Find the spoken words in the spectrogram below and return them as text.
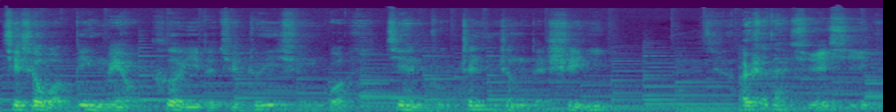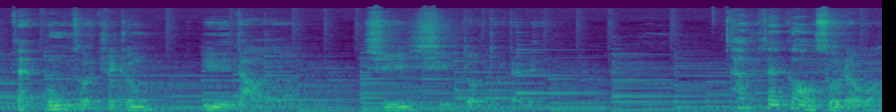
其实我并没有刻意的去追寻过建筑真正的释义，而是在学习、在工作之中遇到了。许许多多的人，他们在告诉着我，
